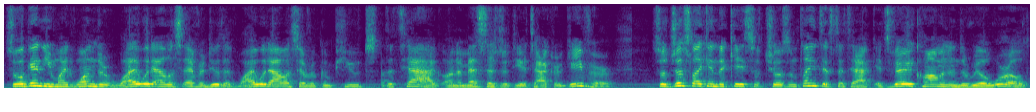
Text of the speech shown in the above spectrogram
So again, you might wonder, why would Alice ever do that? Why would Alice ever compute the tag on a message that the attacker gave her? So just like in the case of chosen plaintext attack, it's very common in the real world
